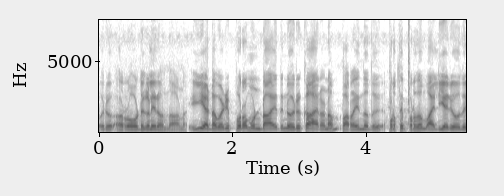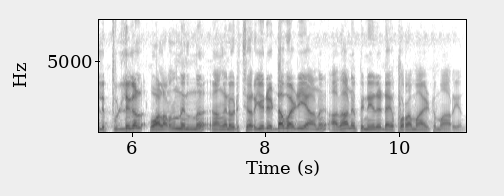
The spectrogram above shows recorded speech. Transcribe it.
ഒരു റോഡുകളിലൊന്നാണ്. ഈ ഇടവഴിപ്പുറം ഉണ്ടായതിന് ഒരു കാരണം പറയുന്നത് പുറത്തിപ്പുറത്തും വലിയ തോതിൽ പുല്ലുകൾ വളർന്നു നിന്ന് അങ്ങനെ ഒരു ചെറിയൊരു ഇടവഴിയാണ് അതാണ് പിന്നീട് ഡയപ്പുറമായിട്ട് മാറിയത്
